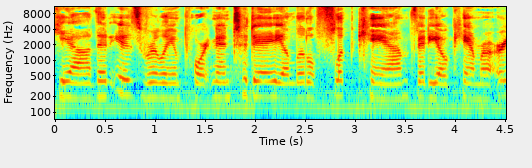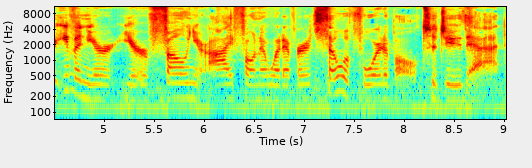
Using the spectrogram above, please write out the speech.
Yeah, that is really important. And today, a little flip cam, video camera, or even your, your phone, your iPhone, or whatever, it's so affordable to do that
